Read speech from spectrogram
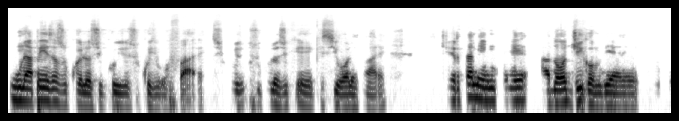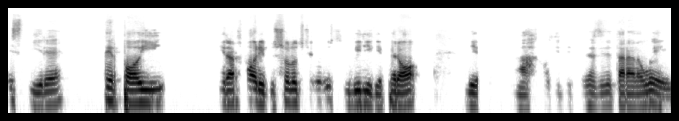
una, pesa su quello su cui, su cui, si può fare, su, cui, su quello che, che, si vuole fare. Certamente ad oggi conviene investire per poi tirar fuori più soluzioni possibili che però la cosiddetta runaway,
